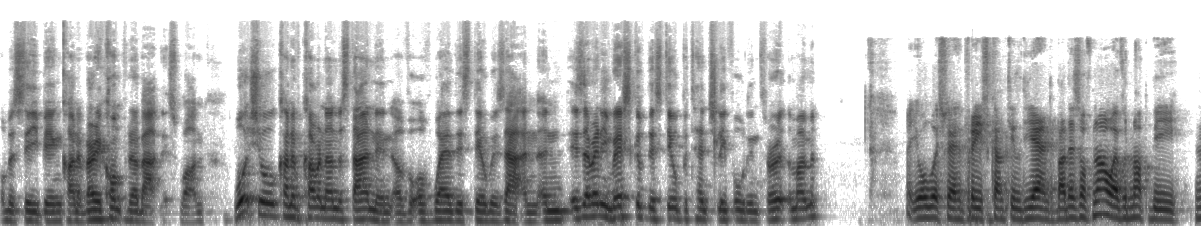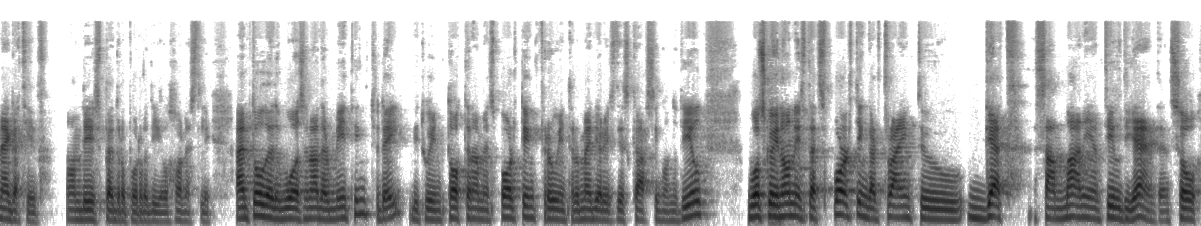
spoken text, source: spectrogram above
obviously being kind of very confident about this one. What's your kind of current understanding of, of where this deal is at, and, and is there any risk of this deal potentially falling through at the moment? You always have risk until the end, but as of now, I would not be negative on this Pedro Porro deal, honestly. I'm told that there was another meeting today between Tottenham and Sporting through intermediaries discussing on the deal. What's going on is that Sporting are trying to get some money until the end. And so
